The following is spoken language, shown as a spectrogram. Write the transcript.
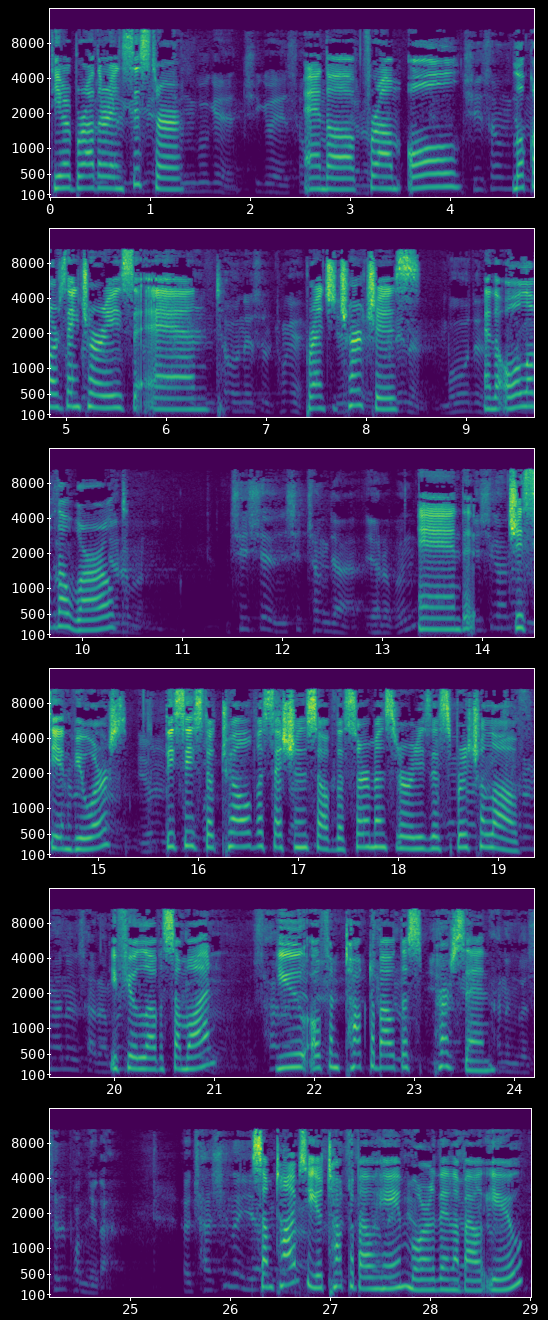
Dear brother and sister, and uh, from all local sanctuaries and branch churches and all of the world, and GCN viewers, this is the 12 sessions of the sermon series Spiritual Love. If you love someone, you often talked about this person. Sometimes you talked about him more than about you.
